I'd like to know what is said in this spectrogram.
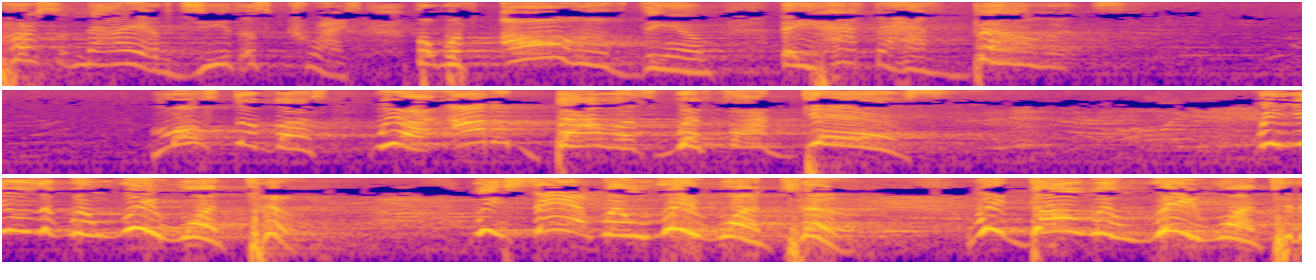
personality of Jesus Christ. But with all of them, they have to have balance. Most of us, we are out of balance with our gifts. We use it when we want to. We say it when we want to. We go when we want to.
